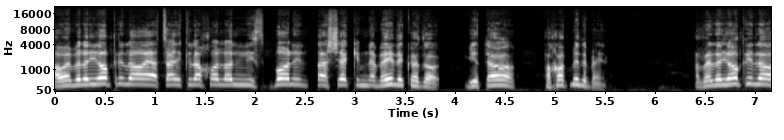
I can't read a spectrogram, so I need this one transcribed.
אבל ולא יופי לו, הצדיק לא יכול לא לסבול להתנשק עם נבהילה כזאת. יותר, פחות מדבר. אבל לא יופי לו,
